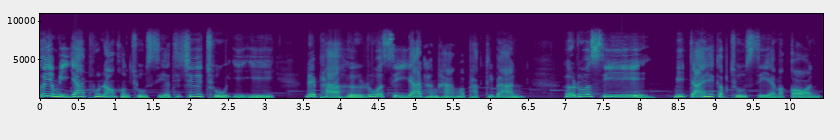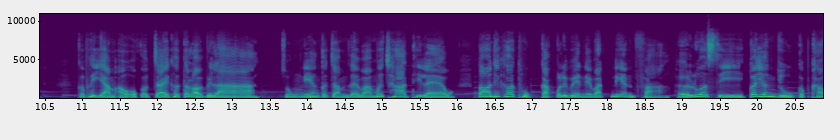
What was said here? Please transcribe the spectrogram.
ก็ยังมีญาติผู้น้องของฉูเสียที่ชื่อฉูอีอี ได้พาเหอรั่วซีญาติห่างๆมาพักที่บ้าน เหอรั่วซีมีใจให้กับฉูเสียมาก่อน ก็พยายามเอาอกเอาใจเขาตลอดเวลาฉงเหนียงก็จำได้ว่าเมื่อชาติที่แล้ว ตอนที่เขาถูกกักบริเวณในวัดเนียนฝาเหอรั่วซีก็ยังอยู่กับเขา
